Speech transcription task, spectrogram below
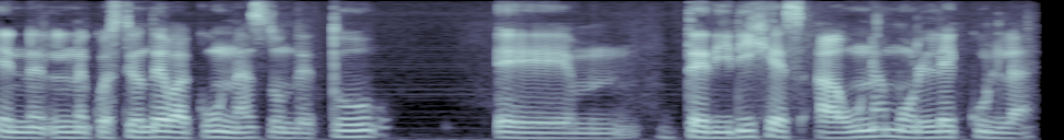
en, en la cuestión de vacunas, donde tú Em, te diriges a una molécula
